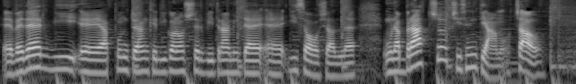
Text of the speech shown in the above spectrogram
eh vedervi appunto e anche di conoscervi tramite i social. Un abbraccio, ci sentiamo, ciao!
